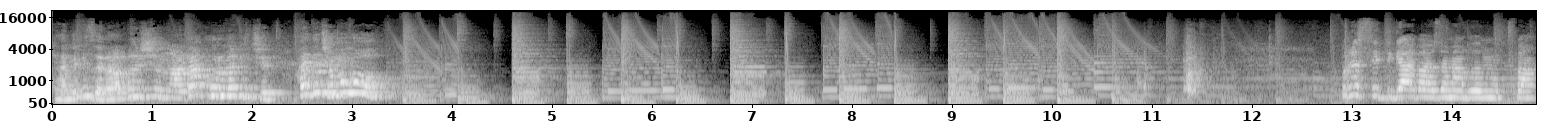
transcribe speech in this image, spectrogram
kendimi zararlı ışınlardan korumak için. Hadi çabuk ol. Burasıydı galiba Özlem ablanın mutfağı.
